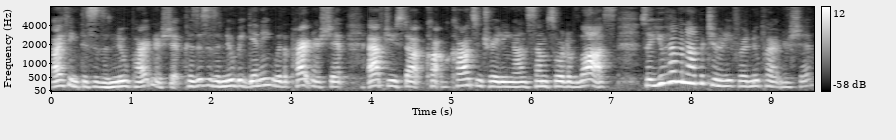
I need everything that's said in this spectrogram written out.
I think this is a new partnership because this is a new beginning with a partnership after you stop co- concentrating on some sort of loss. So you have an opportunity for a new partnership,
